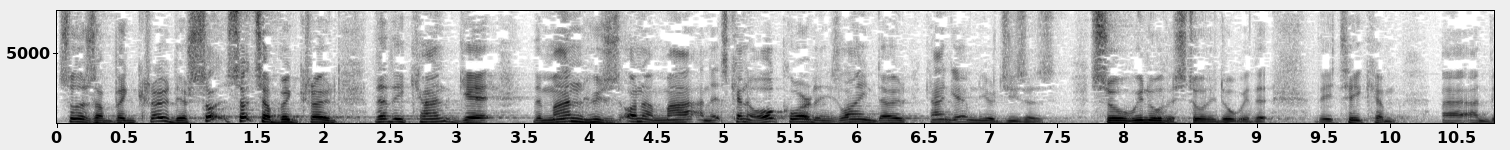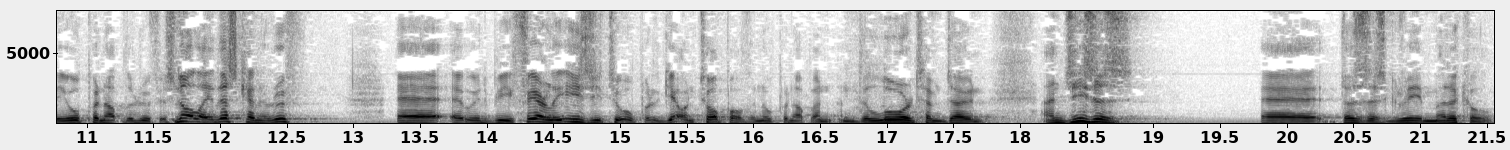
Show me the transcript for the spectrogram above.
So there's a big crowd. There's su- such a big crowd that they can't get the man who's on a mat and it's kind of awkward and he's lying down, can't get him near Jesus. So we know the story, don't we? That they take him uh, and they open up the roof. It's not like this kind of roof. Uh, it would be fairly easy to open, get on top of and open up, and, and they lowered him down. And Jesus uh, does this great miracle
